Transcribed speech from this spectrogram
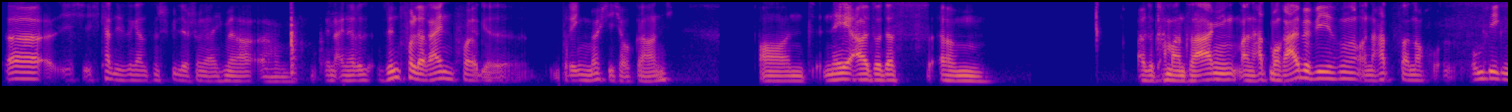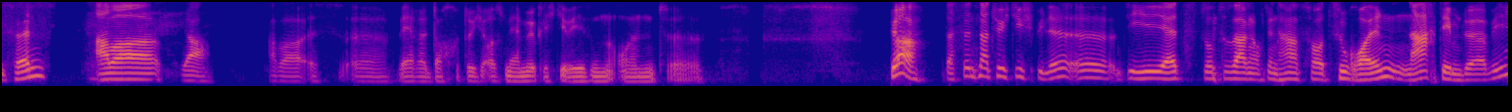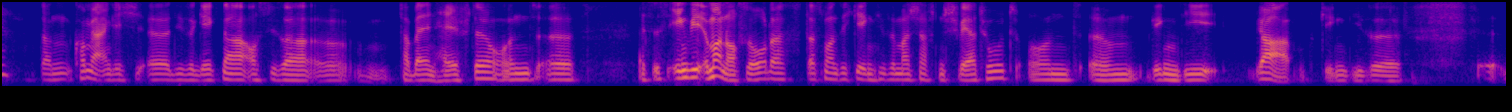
Äh, ich, ich kann diese ganzen Spiele schon gar nicht mehr ähm, in eine sinnvolle Reihenfolge bringen, möchte ich auch gar nicht. Und nee, also das, ähm, also kann man sagen, man hat Moral bewiesen und hat es dann noch umbiegen können. Aber ja, aber es äh, wäre doch durchaus mehr möglich gewesen. Und äh, ja, das sind natürlich die Spiele, äh, die jetzt sozusagen auf den HSV zurollen nach dem Derby. Dann kommen ja eigentlich äh, diese Gegner aus dieser äh, Tabellenhälfte und es ist irgendwie immer noch so, dass, dass man sich gegen diese Mannschaften schwer tut und ähm, gegen die, ja, gegen diese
